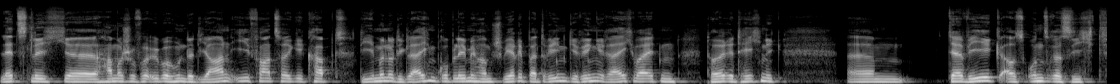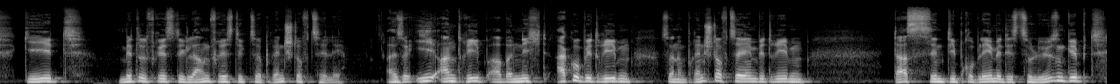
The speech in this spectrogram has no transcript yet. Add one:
Letztlich äh, haben wir schon vor über 100 Jahren E-Fahrzeuge gehabt, die immer nur die gleichen Probleme haben, schwere Batterien, geringe Reichweiten, teure Technik. Ähm, der Weg aus unserer Sicht geht mittelfristig, langfristig zur Brennstoffzelle. Also E-Antrieb, aber nicht akkubetrieben, sondern Brennstoffzellenbetrieben. Das sind die Probleme, die es zu lösen gibt.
